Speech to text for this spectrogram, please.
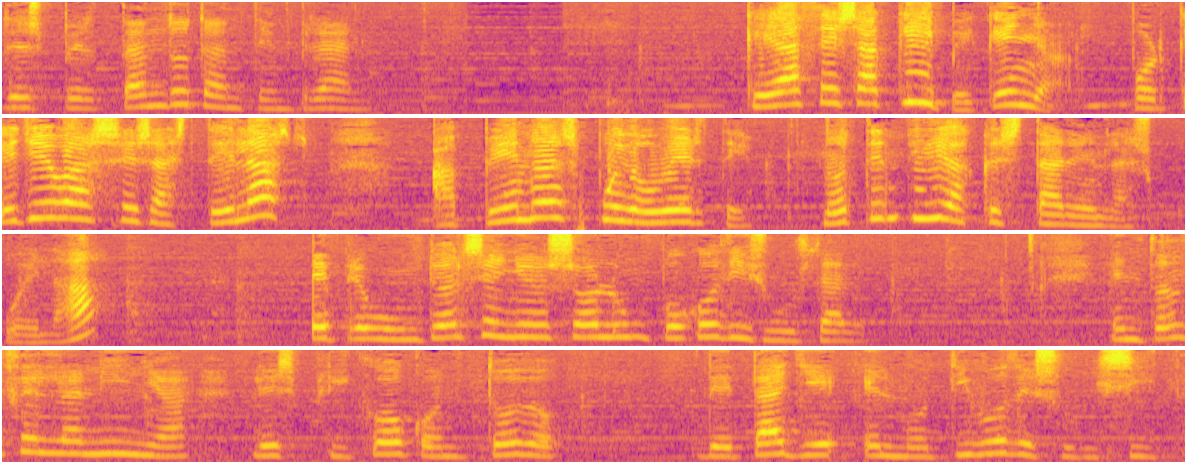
despertando tan temprano. ¿Qué haces aquí, pequeña? ¿Por qué llevas esas telas? Apenas puedo verte. ¿No tendrías que estar en la escuela? Le preguntó el señor Sol un poco disgustado. Entonces la niña le explicó con todo detalle el motivo de su visita.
